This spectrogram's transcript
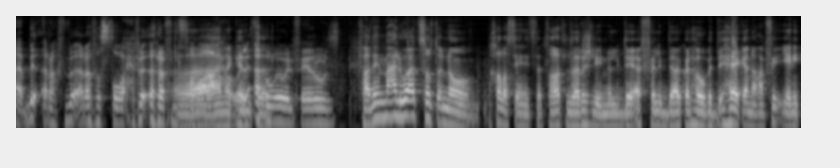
بقرف بقرف الصبح بقرف الصباح أنا كنت- والقهوة والفيروز بعدين مع الوقت صرت إنه خلص يعني طلعت لرجلي إنه اللي بدي أقفل اللي بدي آكل هو بدي هيك أنا عم في يعني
